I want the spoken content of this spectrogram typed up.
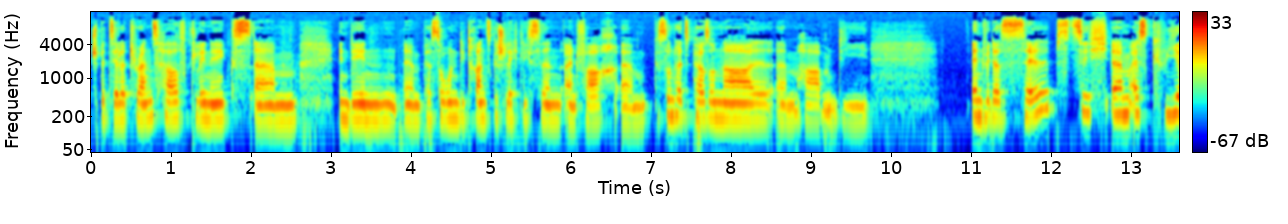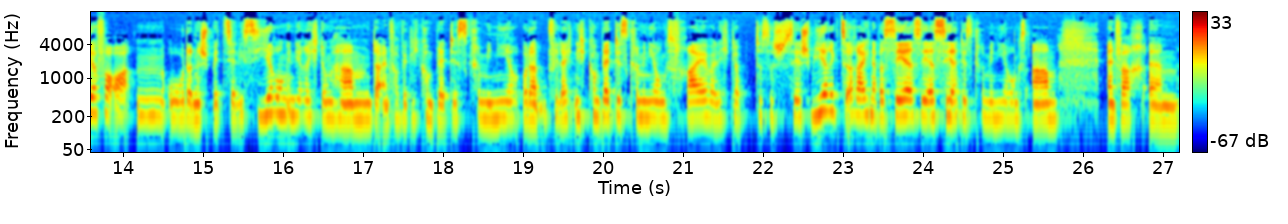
spezielle Trans Health Clinics, ähm, in denen ähm, Personen, die transgeschlechtlich sind, einfach ähm, Gesundheitspersonal ähm, haben, die entweder selbst sich ähm, als queer verorten oder eine Spezialisierung in die Richtung haben, da einfach wirklich komplett diskriminieren oder vielleicht nicht komplett diskriminierungsfrei, weil ich glaube, das ist sehr schwierig zu erreichen, aber sehr, sehr, sehr diskriminierungsarm einfach ähm,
